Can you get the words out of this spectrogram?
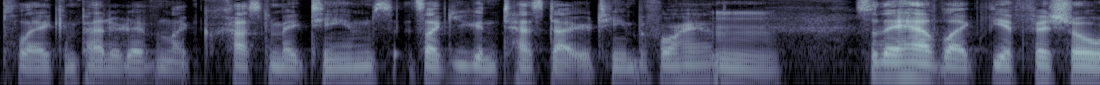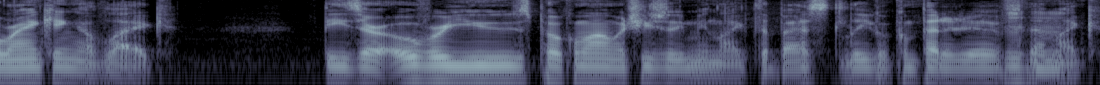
play competitive and like custom make teams. It's like you can test out your team beforehand. Mm. So they have like the official ranking of like these are overused Pokemon, which usually mean like the best legal competitive, then Mhm. like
